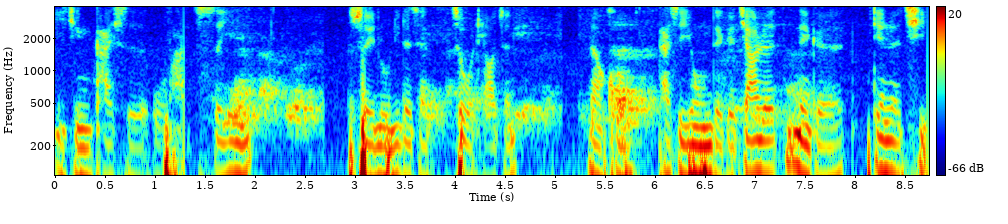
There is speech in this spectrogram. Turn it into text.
已经开始无法适应，所以努力的在自我调整，然后开始用这个加热那个电热器，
